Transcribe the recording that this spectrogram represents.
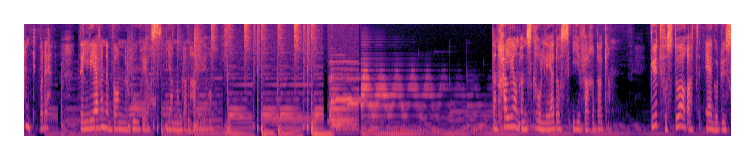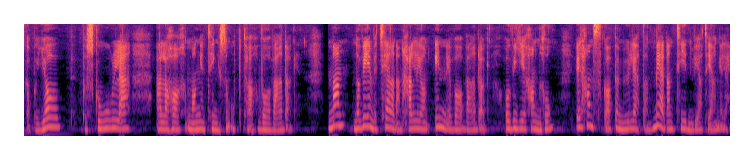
Tenk på det. Det levende vannet bor i oss gjennom Den hellige ånd. Den hellige ånd ønsker å lede oss i hverdagen. Gud forstår at jeg og du skal på jobb, på skole eller har mange ting som opptar vår hverdag. Men når vi inviterer Den hellige ånd inn i vår hverdag, og vi gir Han rom, vil Han skape muligheter med den tiden vi har tilgjengelig,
